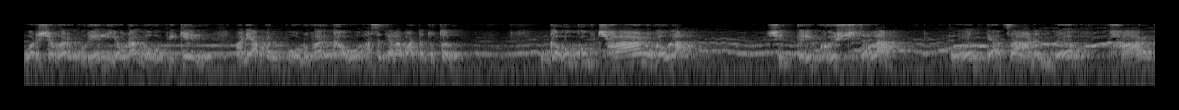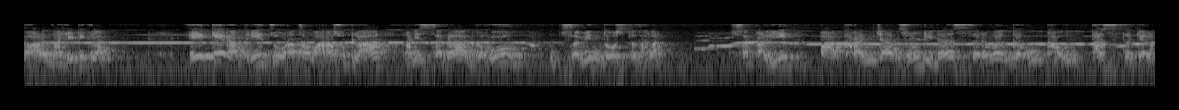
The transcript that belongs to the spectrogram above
वर्षभर पुरेल एवढा गहू पिकेल आणि आपण पोटभर खाऊ असं त्याला वाटत होतं. गहू खूप छान उगवला. शेतकरी खुश झाला. पण त्याचा आनंद फार काळ नाही टिकला. एके रात्री जोराचा वारा सुटला आणि सगळा गहू जमीन दोस्त झाला. सकाळी पाखरांच्या झुंडीनं सर्व गहू खाऊन फस्त केला.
